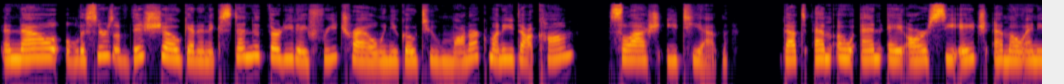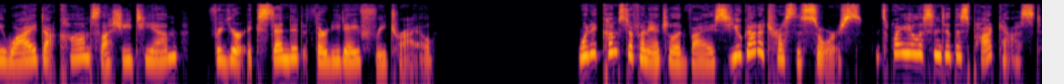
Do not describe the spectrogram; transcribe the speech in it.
And now listeners of this show get an extended 30-day free trial when you go to monarchmoney.com slash ETM. That's M-O-N-A-R-C-H-M-O-N-E-Y dot com slash ETM for your extended 30-day free trial. When it comes to financial advice, you got to trust the source. It's why you listen to this podcast.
